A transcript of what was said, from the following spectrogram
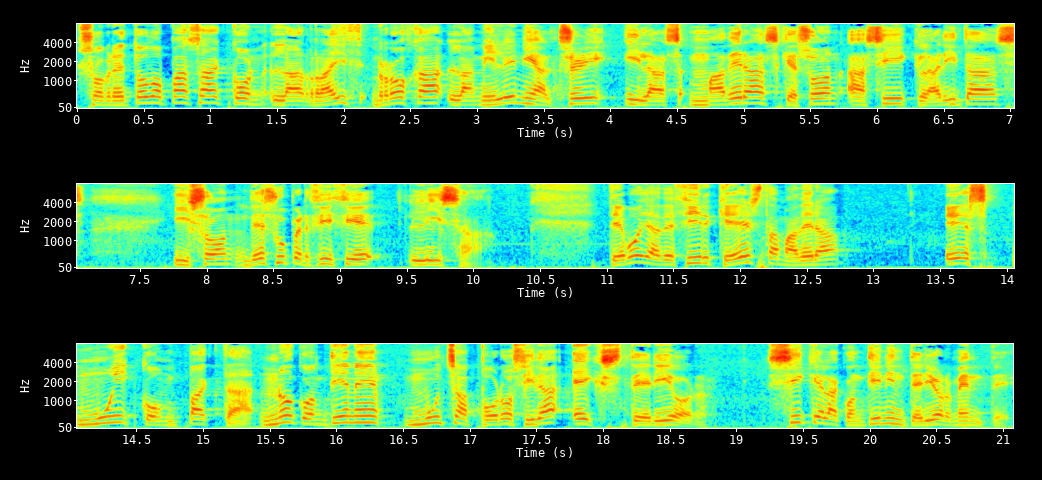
Sobre todo pasa con la raíz roja, la Millennial Tree y las maderas que son así claritas y son de superficie lisa. Te voy a decir que esta madera es muy compacta, no contiene mucha porosidad exterior, sí que la contiene interiormente.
